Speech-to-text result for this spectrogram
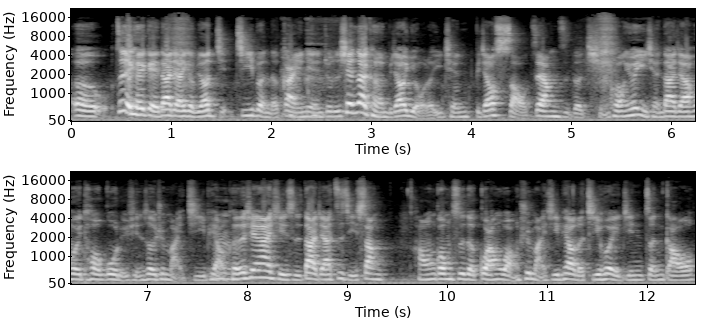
呃，这也可以给大家一个比较基基本的概念，就是现在可能比较有了，以前比较少这样子的情况，因为以前大家会透过旅行社去买机票，可是现在其实大家自己上航空公司的官网去买机票的机会已经增高，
